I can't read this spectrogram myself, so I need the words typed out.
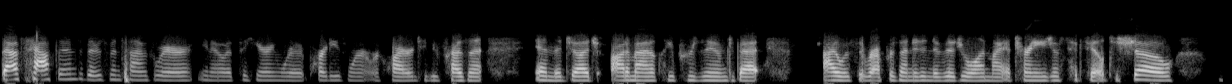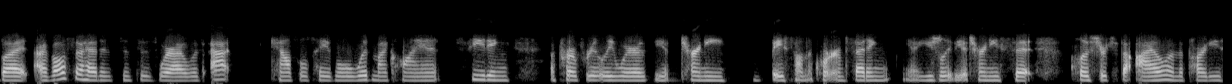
that's happened. There's been times where, you know, it's a hearing where parties weren't required to be present and the judge automatically presumed that I was the represented individual and my attorney just had failed to show. But I've also had instances where I was at counsel table with my client, seating appropriately where the attorney, based on the courtroom setting, you know, usually the attorneys sit closer to the aisle and the parties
